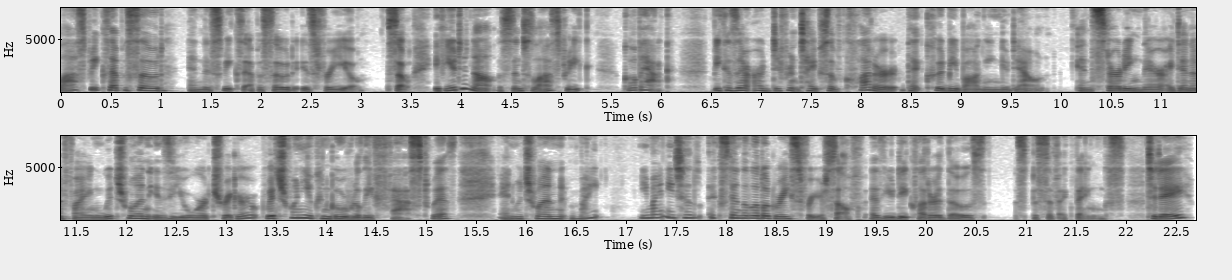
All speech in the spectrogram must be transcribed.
last week's episode and this week's episode is for you. So if you did not listen to last week, go back because there are different types of clutter that could be bogging you down and starting there, identifying which one is your trigger, which one you can go really fast with, and which one might you might need to extend a little grace for yourself as you declutter those specific things. Today,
